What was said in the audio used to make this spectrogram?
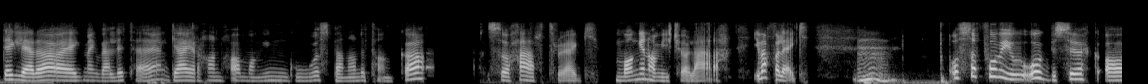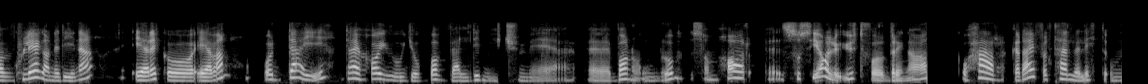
Det gleder jeg meg veldig til. Geir har mange gode og spennende tanker. Så her tror jeg mange har mye å lære. I hvert fall jeg. Mm. Og så får vi jo òg besøk av kollegaene dine, Erik og Even. Og de, de har jo jobba veldig mye med eh, barn og ungdom som har eh, sosiale utfordringer. Og her skal de fortelle litt om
